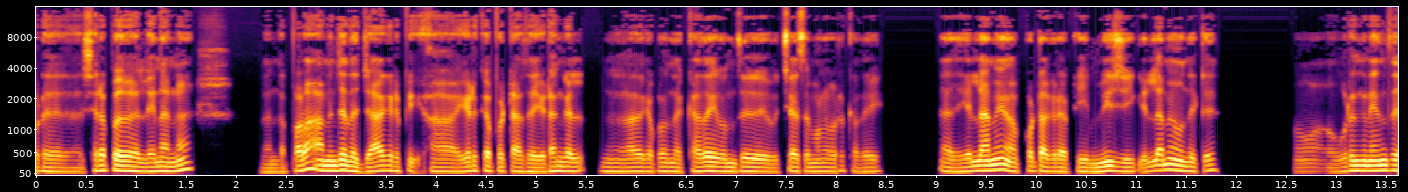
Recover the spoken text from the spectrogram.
ஒரு சிறப்புகள் என்னென்னா அந்த படம் அமைஞ்ச அந்த ஜாகிரபி எடுக்கப்பட்ட அந்த இடங்கள் அதுக்கப்புறம் அந்த கதை வந்து வித்தியாசமான ஒரு கதை. அது எல்லாமே ஃபோட்டோகிராஃபி மியூசிக் எல்லாமே வந்துட்டு ஒருங்கிணைந்து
